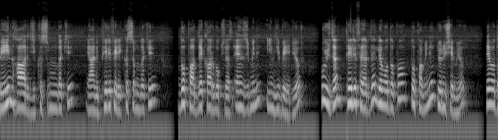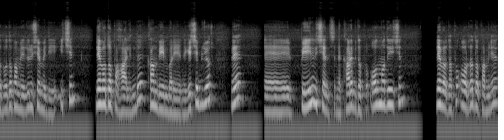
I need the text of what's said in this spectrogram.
beyin harici kısmındaki yani periferik kısımdaki dopa dekarboksilaz enzimini inhibe ediyor. Bu yüzden periferde levodopa dopamine dönüşemiyor. Levodopa dopamine dönüşemediği için levodopa halinde kan beyin bariyerine geçebiliyor ve e, beynin içerisinde karbidopa olmadığı için levodopa orada dopamine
